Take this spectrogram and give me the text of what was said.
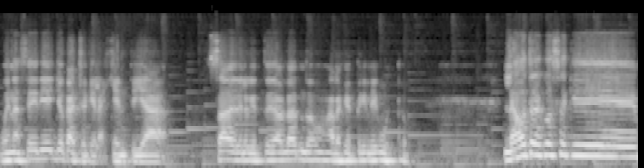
buena serie. Yo cacho que la gente ya sabe de lo que estoy hablando, a la gente que le gusta. La otra cosa que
